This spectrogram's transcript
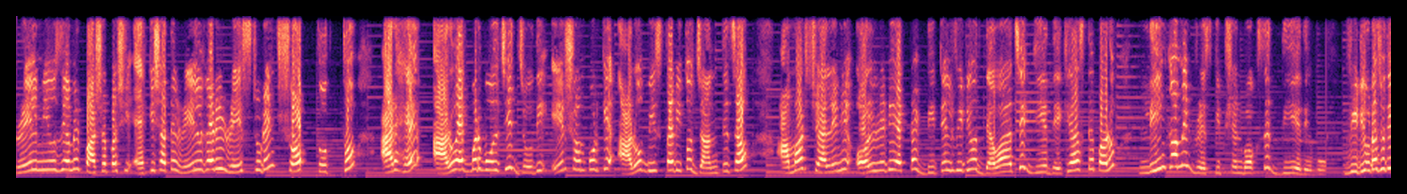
রেল মিউজিয়ামের পাশাপাশি একই সাথে রেলগাড়ির রেস্টুরেন্ট সব তথ্য। আর হ্যাঁ আরও একবার বলছি, যদি এর সম্পর্কে আরও বিস্তারিত জানতে চাও, আমার চ্যানেলে অলরেডি একটা ডিটেল ভিডিও দেওয়া আছে, গিয়ে দেখে আসতে পারো। লিংক আমি ডেসক্রিপশন বক্সে দিয়ে দেব। ভিডিওটা যদি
